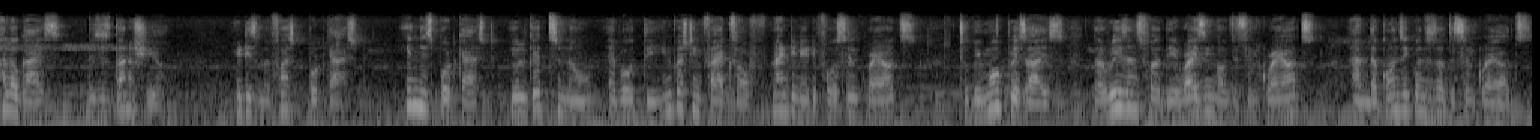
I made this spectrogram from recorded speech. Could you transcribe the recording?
Hello, guys, this is Dhanush here. It is my first podcast. In this podcast, you'll get to know about the interesting facts of 1984 Sikh Riots, to be more precise, the reasons for the rising of the Sikh Riots and the consequences of the Sikh Riots.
